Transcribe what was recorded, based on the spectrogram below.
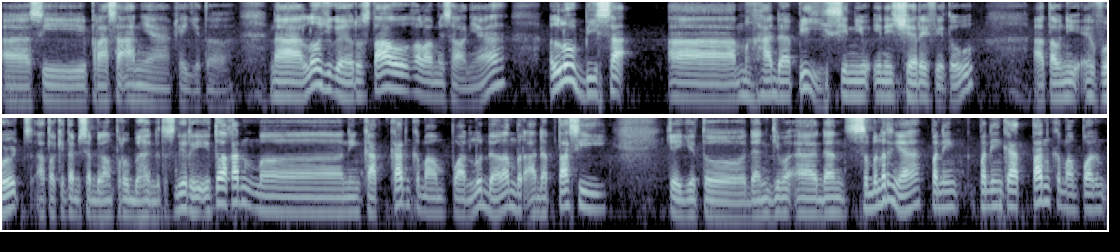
uh, si perasaannya kayak gitu. Nah lo juga harus tahu kalau misalnya lo bisa uh, menghadapi si new initiative itu atau new effort atau kita bisa bilang perubahan itu sendiri itu akan meningkatkan kemampuan lu dalam beradaptasi. Kayak gitu. Dan gimana uh, dan sebenarnya pening, peningkatan kemampuan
